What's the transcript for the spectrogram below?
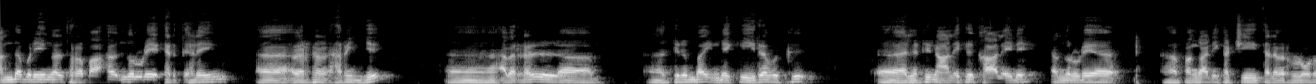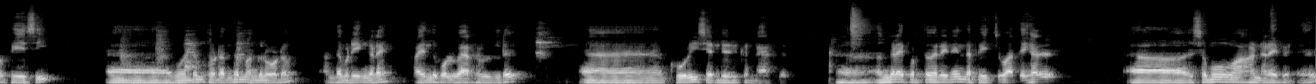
அந்த விடயங்கள் தொடர்பாக எங்களுடைய கருத்துக்களையும் அவர்கள் அறிஞ்சு அவர்கள் திரும்ப இன்றைக்கு இரவுக்கு இல்லாட்டி நாளைக்கு காலையிலே தங்களுடைய பங்காளி கட்சி தலைவர்களோடு பேசி மீண்டும் தொடர்ந்தும் எங்களோடும் அந்த விடயங்களை பகிர்ந்து கொள்வார்கள் என்று கூறி சென்றிருக்கின்றார்கள். எங்களை பொறுத்தவரையிலே இந்த பேச்சுவார்த்தைகள் சமூகமாக சுமூகமாக நடைபெற்றது.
